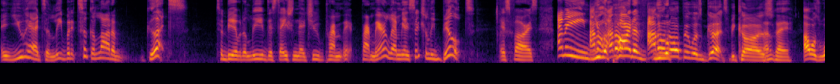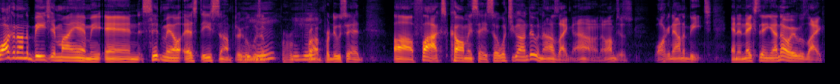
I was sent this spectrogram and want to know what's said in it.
you had to leave, but it took a lot of guts to be able to leave the station that you prim- primarily, I mean, essentially built. As far as I mean, I you were part of. I don't were, know if it was guts because Okay. I was walking on the beach in Miami and Sid Mel, SD Sumter, who was a Mm-hmm, pr- producer at uh, Fox, called me and say, "So what you gonna do?" And I was like, "I don't know. I'm just walking down the beach." And the next thing I know, it was like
